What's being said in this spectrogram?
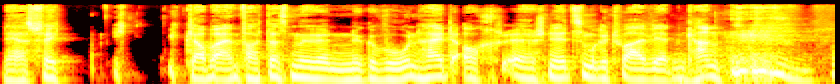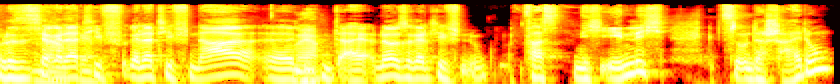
Naja, ist vielleicht, ich, glaube einfach, dass eine, eine Gewohnheit auch äh, schnell zum Ritual werden kann. Und es ist ja, Ja, okay. relativ, relativ nah, äh, Ja. liegend, äh, ne, also relativ fast nicht ähnlich. Gibt es eine Unterscheidung?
